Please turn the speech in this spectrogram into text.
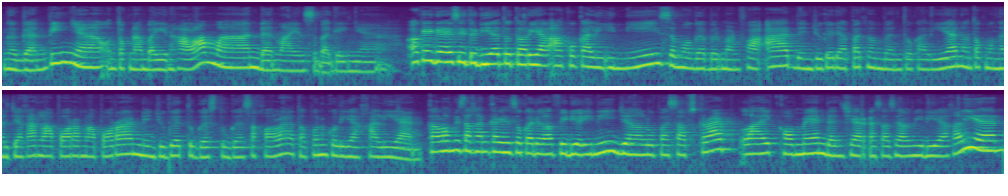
ngegantinya, untuk nambahin halaman dan lain sebagainya. Oke okay guys, itu dia tutorial aku kali ini. Semoga bermanfaat dan juga dapat membantu kalian untuk mengerjakan laporan-laporan dan juga tugas-tugas sekolah ataupun kuliah kalian. Kalau misalkan kalian suka dengan video ini, jangan lupa subscribe, like, komen, dan share ke sosial media kalian.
